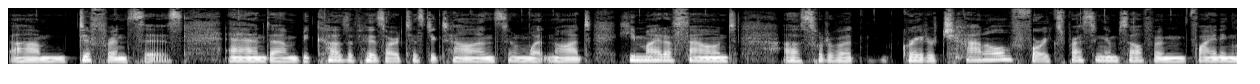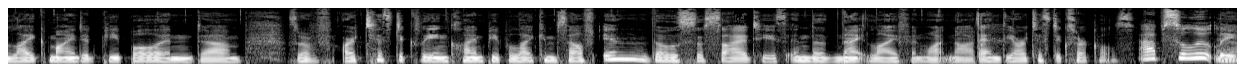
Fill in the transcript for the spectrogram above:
um, differences. And um, because of his artistic talents and whatnot, he might have found uh, sort of a greater channel for expressing himself and finding like-minded people and um, sort of artistically inclined people like himself in those societies, in the nightlife and whatnot, and the artistic circles. Absolutely.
